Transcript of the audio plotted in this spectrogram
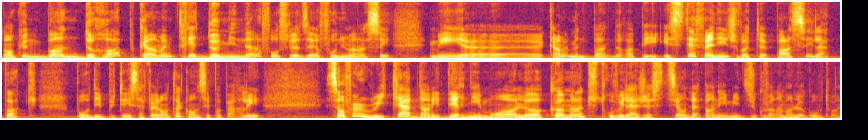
Donc une bonne drop, quand même très dominant, faut se le dire, faut nuancer, mais euh, quand même une bonne drop. Et, Stéphanie, je vais te passer la POC pour débuter. Ça fait longtemps qu'on ne s'est pas parlé. Si on fait un recap dans les derniers mois, là, comment as-tu trouvé la gestion de la pandémie du gouvernement Legault, toi?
